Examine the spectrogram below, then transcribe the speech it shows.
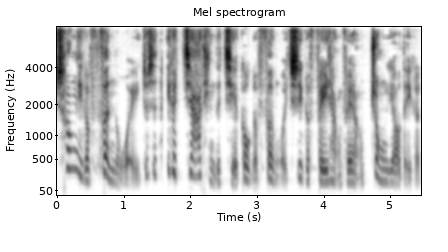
撑一个氛围，就是一个家庭的结构的氛围，是一个非常非常重要的一个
